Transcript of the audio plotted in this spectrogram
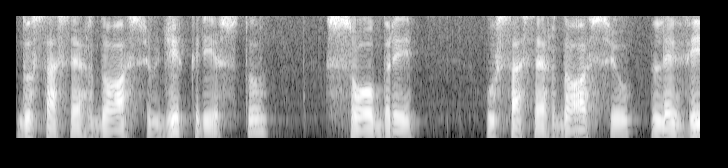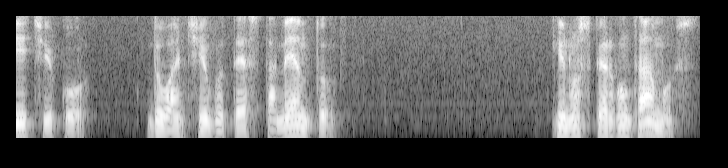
do sacerdócio de Cristo sobre o sacerdócio levítico do Antigo Testamento. E nos perguntamos:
